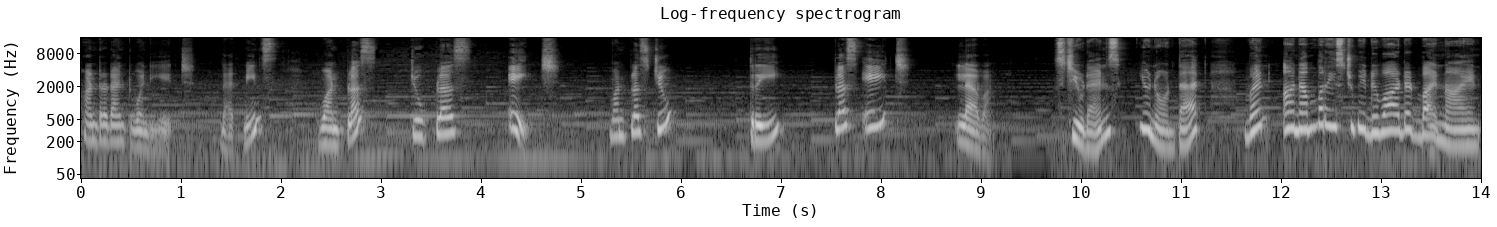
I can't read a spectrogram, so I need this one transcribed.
128. That means 1 plus 2 plus 8. 1 plus 2, 3 plus 8, 11. Students, you know that when a number is to be divided by 9,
